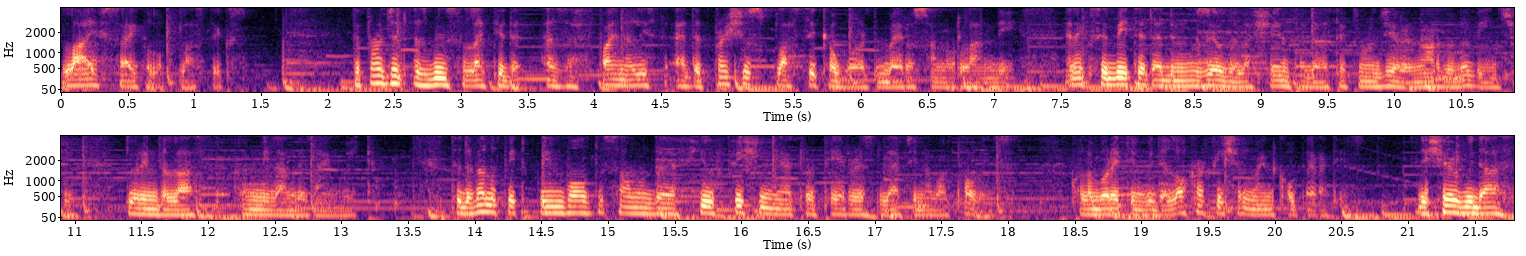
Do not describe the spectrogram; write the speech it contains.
life cycle of plastics. The project has been selected as a finalist at the Precious Plastic Award by Rossano Orlandi and exhibited at the Museo della Scienza e della Tecnologia Leonardo da Vinci during the last Milan Design Week. To develop it, we involved some of the few fishing net repairers left in our province, collaborating with the local fishermen cooperative. They shared with us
